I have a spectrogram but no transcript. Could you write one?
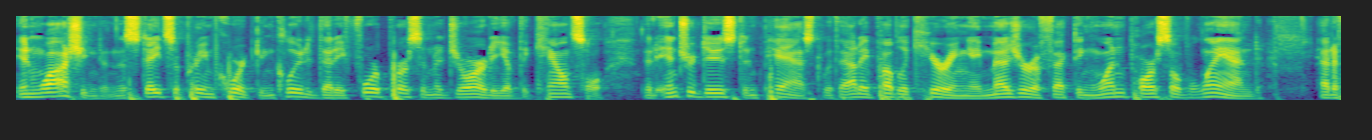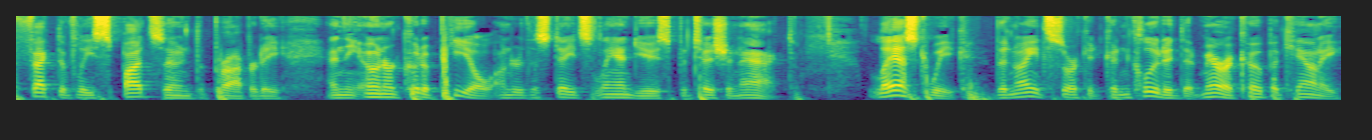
In Washington, the state Supreme Court concluded that a four person majority of the council that introduced and passed without a public hearing a measure affecting one parcel of land had effectively spot zoned the property, and the owner could appeal under the state's Land Use Petition Act. Last week, the Ninth Circuit concluded that Maricopa County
